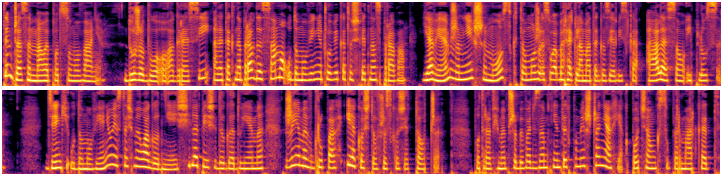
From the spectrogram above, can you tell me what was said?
Tymczasem małe podsumowanie. Dużo było o agresji, ale tak naprawdę samo udomowienie człowieka to świetna sprawa. Ja wiem, że mniejszy mózg to może słaba reklama tego zjawiska, ale są i plusy. Dzięki udomowieniu jesteśmy łagodniejsi, lepiej się dogadujemy, żyjemy w grupach i jakoś to wszystko się toczy. Potrafimy przebywać w zamkniętych pomieszczeniach, jak pociąg, supermarket,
